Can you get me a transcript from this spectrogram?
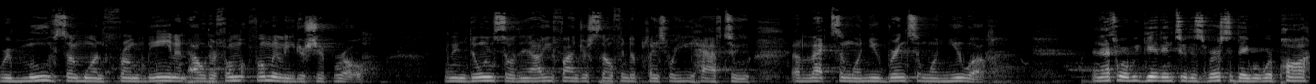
remove someone from being an elder, from, from a leadership role. And in doing so, now you find yourself in the place where you have to elect someone new, bring someone new up. And that's where we get into this verse today where, where Paul,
